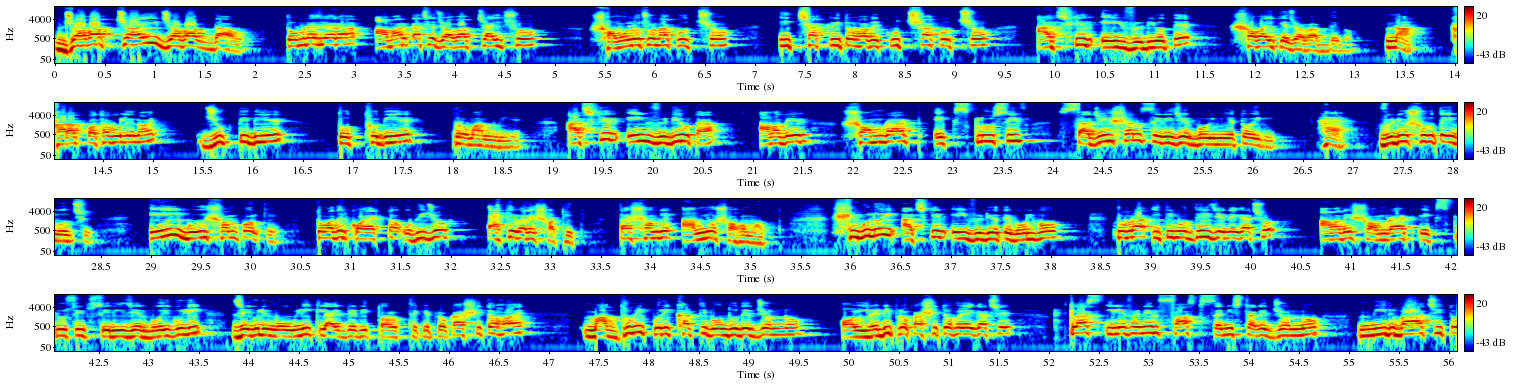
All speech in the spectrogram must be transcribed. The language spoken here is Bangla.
জবাব চাই, জবাব দাও। তোমরা যারা আমার কাছে জবাব চাইছো, সমালোচনা করছ, ইচ্ছাকৃতভাবে কুৎসা করছ, আজকের এই ভিডিওতে সবাইকে জবাব দেব। না, খারাপ কথা বলে নয়, যুক্তি দিয়ে, তথ্য দিয়ে, প্রমাণ দিয়ে। আজকের এই ভিডিওটা আমাদের সম্রাট এক্সক্লুসিভ সাজেশন সিরিজের বই নিয়ে তৈরি। হ্যাঁ ভিডিও শুরুতেই বলছি। এই বই সম্পর্কে তোমাদের কয়েকটা অভিযোগ একেবারে সঠিক। তার সঙ্গে আমিও সহমত। সেগুলোই আজকের এই ভিডিওতে বলব। তোমরা ইতিমধ্যেই জেনে গেছো, আমাদের সম্রাট এক্সক্লুসিভ সিরিজের বইগুলি, যেগুলি মৌলিক লাইব্রেরির তরফ থেকে প্রকাশিত হয়, মাধ্যমিক পরীক্ষার্থী বন্ধুদের জন্য অলরেডি প্রকাশিত হয়ে গেছে, ক্লাস ইলেভেনের ফার্স্ট সেমিস্টারের জন্য নির্বাচিত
